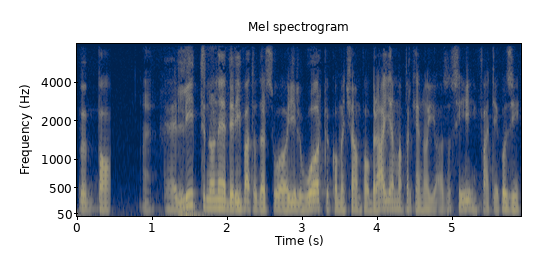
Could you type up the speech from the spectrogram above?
b- po- Eh. eh, Lit non è derivato dal suo heel work come Ciampa O'Brien, ma perché è noioso. Sì, infatti è così.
